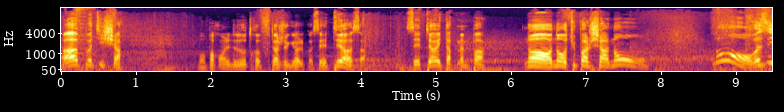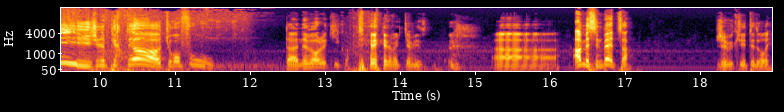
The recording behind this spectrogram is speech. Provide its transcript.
Ah, petit chat. Bon, par contre, les deux autres foutages de gueule, quoi. C'est Théa, ça. C'est Théa, il tape même pas. Non, non, tu pas le chat, non Non, vas-y, j'ai les pires Théa, tu rends fou. T'as never lucky, quoi. le mec qui avise. Euh... Ah, mais c'est une bête, ça. J'ai vu qu'il était doré.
